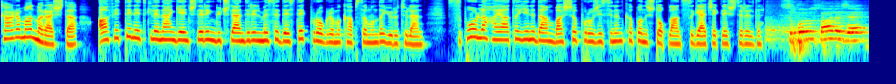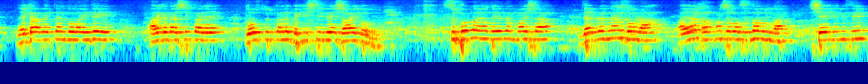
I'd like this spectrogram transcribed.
Kahramanmaraş'ta afetten etkilenen gençlerin güçlendirilmesi destek programı kapsamında yürütülen Sporla Hayata Yeniden Başla projesinin kapanış toplantısı gerçekleştirildi. Sporun sadece rekabetten dolayı değil, arkadaşlıkları, dostlukları pekiştirdiğine şahit olduk. Sporla hayata yeniden başla, depremden sonra ayağa kalkma çabasında bulunan şehrimizin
